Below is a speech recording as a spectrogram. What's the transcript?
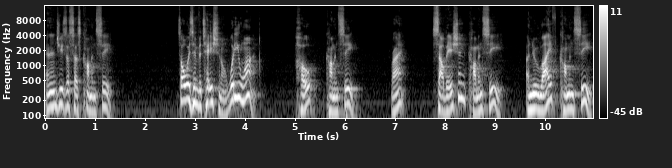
And then Jesus says, come and see. It's always invitational. What do you want? Hope? Come and see. Right? Salvation? Come and see. A new life? Come and see.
